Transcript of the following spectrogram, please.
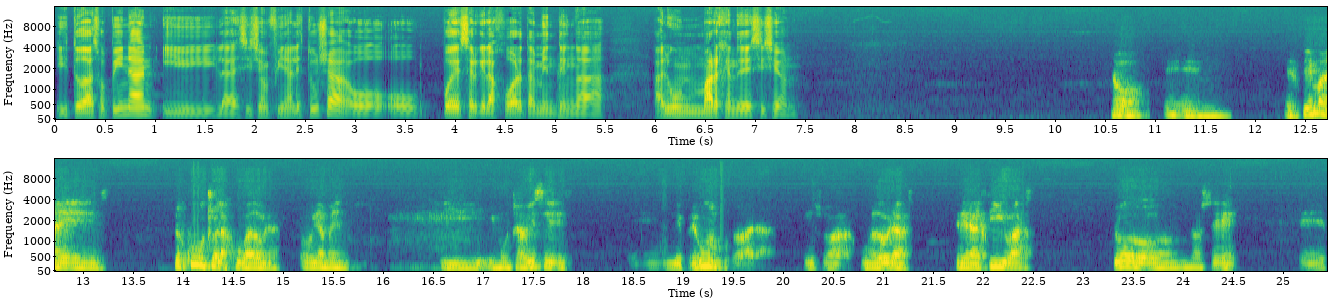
Y todas opinan y la decisión final es tuya? ¿O, puede ser que la jugadora también tenga algún margen de decisión? No, eh, el tema es, yo escucho a las jugadoras, obviamente, y, muchas veces eh, le pregunto a, a jugadoras creativas, yo no sé, eh,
